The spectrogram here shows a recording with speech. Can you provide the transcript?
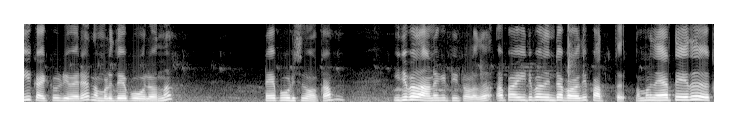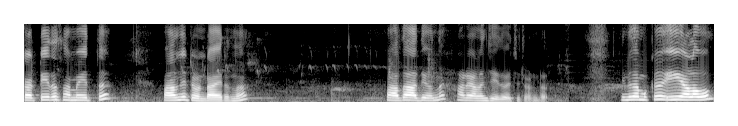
ഈ കൈക്കുഴി വരെ നമ്മൾ ഇതേപോലെ ഒന്ന് ടേപ്പ് പിടിച്ച് നോക്കാം. ഇരുപതാണ് കിട്ടിയിട്ടുള്ളത്. അപ്പോൾ ഇരുപതിന്റെ പകുതി പത്ത്. നമ്മൾ നേരത്തെ ഇത് കട്ട് ചെയ്ത സമയത്ത് പറഞ്ഞിട്ടുണ്ടായിരുന്നു. അപ്പോൾ അതാദ്യം ഒന്ന് അടയാളം ചെയ്ത് വെച്ചിട്ടുണ്ട്. ഇനി നമുക്ക് ഈ അളവും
